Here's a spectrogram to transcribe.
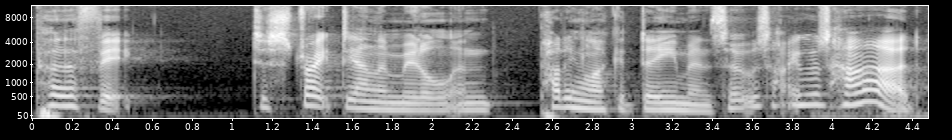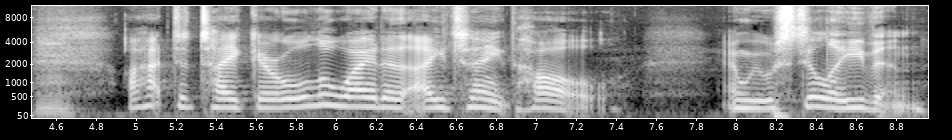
perfect, just straight down the middle and putting like a demon. So it was it was hard. Mm. I had to take her all the way to the 18th hole, and we were still even.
